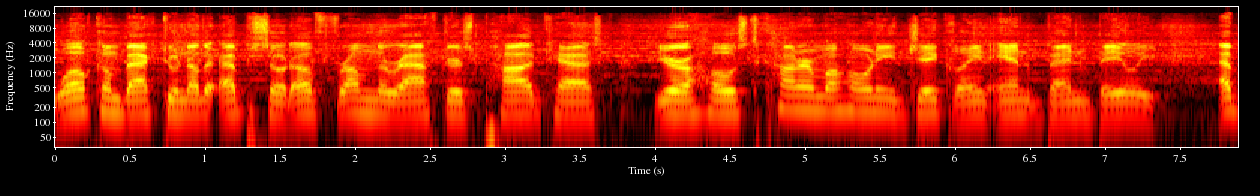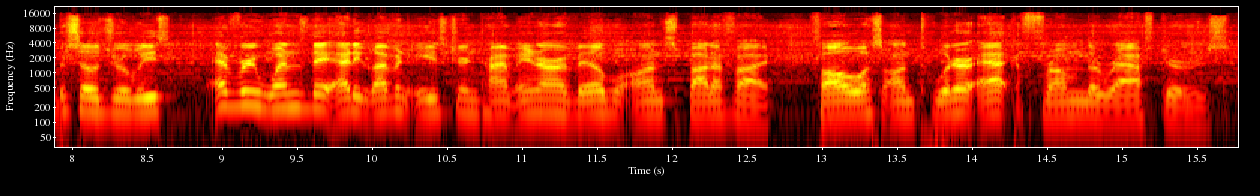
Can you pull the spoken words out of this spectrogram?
Welcome back to another episode of From the Rafters podcast. Your host, Connor Mahoney, Jake Lane, and Ben Bailey. Episodes released every Wednesday at 11 Eastern Time and are available on Spotify. Follow us on Twitter at From the Rafters.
